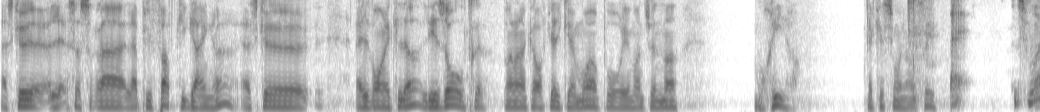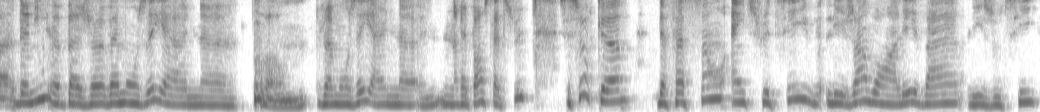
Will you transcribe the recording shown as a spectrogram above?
Est-ce que euh, ce sera la plus forte qui gagnera? Est-ce qu'elles vont être là, les autres, pendant encore quelques mois pour éventuellement mourir? La question est lancée. Ben, tu vois, Denis, euh, ben, je vais m'oser à une, euh, je vais m'oser à une, une réponse là-dessus. C'est sûr que de façon intuitive, les gens vont aller vers les outils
